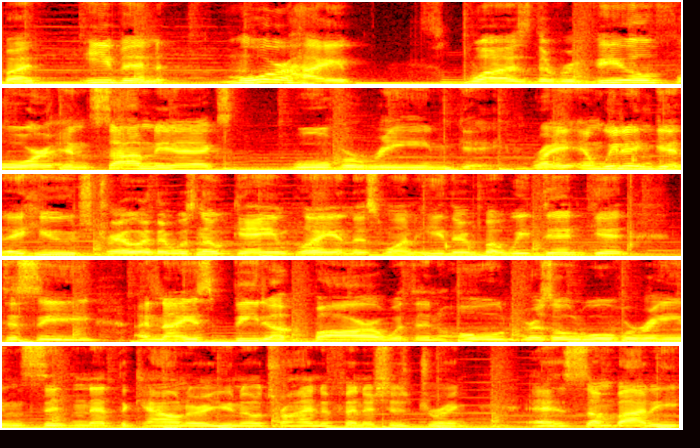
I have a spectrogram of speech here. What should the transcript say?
But even more hype was the reveal for Insomniac's Wolverine game, right? And we didn't get a huge trailer. There was no gameplay in this one either, but we did get to see a nice beat up bar with an old grizzled Wolverine sitting at the counter, you know, trying to finish his drink as somebody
